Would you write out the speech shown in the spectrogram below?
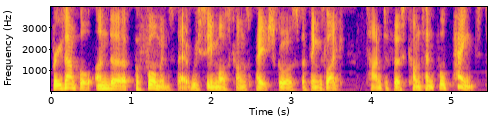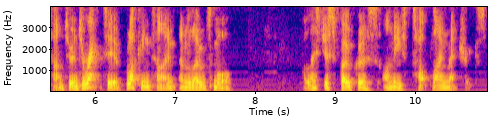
For example, under performance there, we see MozCon's page scores for things like time to first contentful paint, time to interactive, blocking time, and loads more. But let's just focus on these top line metrics.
